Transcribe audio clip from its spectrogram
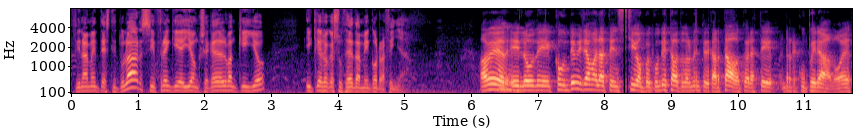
finalmente es titular, si Frenkie de Jong se queda en el banquillo y qué es lo que sucede también con Rafinha. A ver, eh, lo de Koundé me llama la atención, porque Koundé estaba totalmente descartado, que ahora esté recuperado. Eh.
